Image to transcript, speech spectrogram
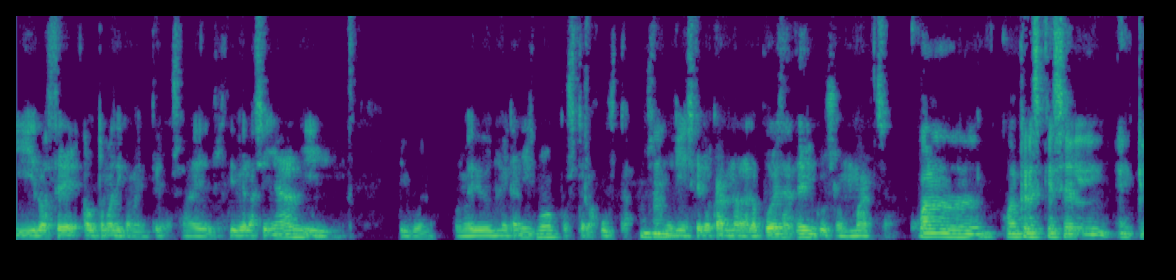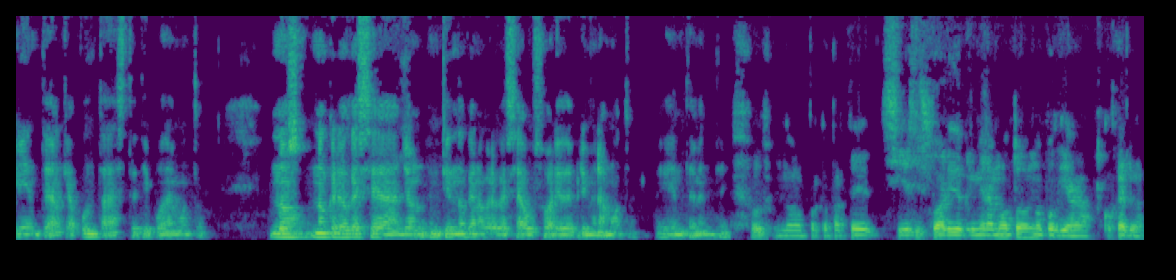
y lo hace automáticamente. O sea, él recibe la señal y, y bueno, por medio de un mecanismo, pues te lo ajusta. no tienes que tocar nada, lo puedes hacer incluso en marcha. ¿Cuál, cuál crees que es el, el cliente al que apunta este tipo de moto? No, pues no creo que sea, yo entiendo que no creo que sea usuario de primera moto, evidentemente. no, porque aparte, si es usuario de primera moto, no podría cogerla.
